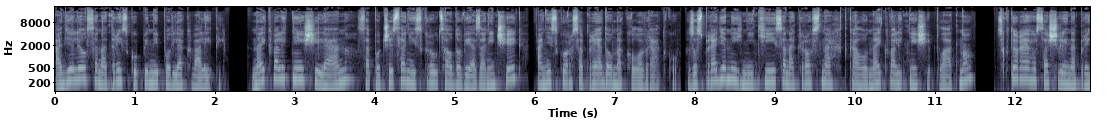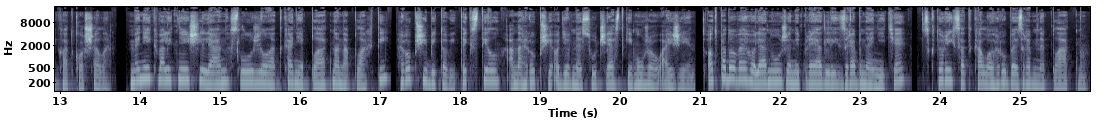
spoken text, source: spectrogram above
a delil sa na tri skupiny podľa kvality. Najkvalitnejší ľan sa po česaní skrúcal do viazaničiek a neskôr sa priadol na kolovrátku. Zo spradených nití sa na krosnách tkalo najkvalitnejšie plátno, z ktorého sa šili napríklad košele. Menej kvalitnejší ľan slúžil na tkanie plátna na plachty, hrubší bytový textil a na hrubšie odevné súčiastky mužov aj žien. Z odpadového ľanu ženy prejadli zrebné nite, z ktorých sa tkalo hrubé zrebné plátno.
